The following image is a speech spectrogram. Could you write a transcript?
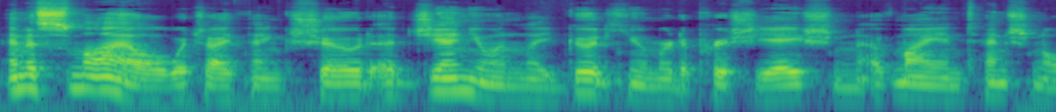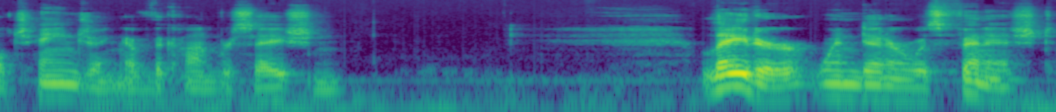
and a smile which I think showed a genuinely good humored appreciation of my intentional changing of the conversation. Later, when dinner was finished,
